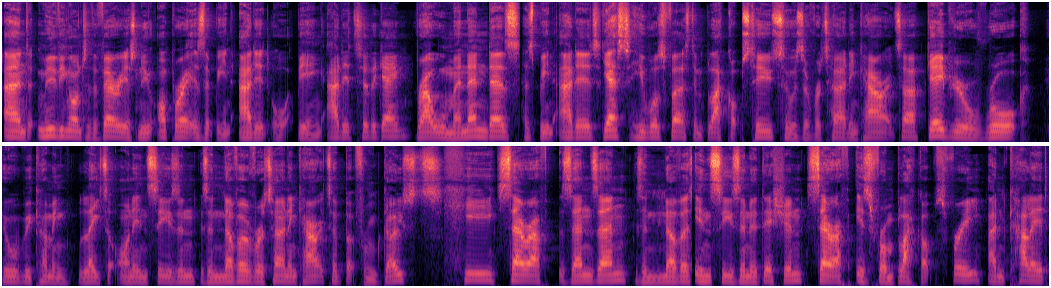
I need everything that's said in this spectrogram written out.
And moving on to the various new operators that have been added or being added to the game, Raul Menendez has been added. Yes, he was first in Black Ops 2, so as a returning character. Gabriel Rourke who will be coming later on in season, is another returning character, but from Ghosts. He, Seraph Zenzen, is another in-season addition. Seraph is from Black Ops 3, and Khalid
